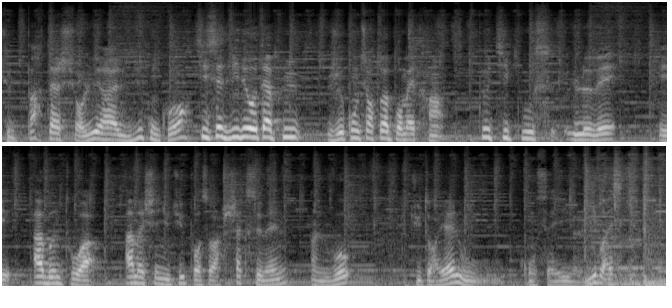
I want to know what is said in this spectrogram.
tu le partages sur l'URL du concours. Si cette vidéo t'a plu, je compte sur toi pour mettre un petit pouce levé et abonne-toi à ma chaîne YouTube pour recevoir chaque semaine un nouveau tutoriel ou conseil livresque.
